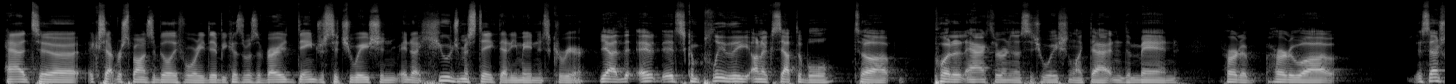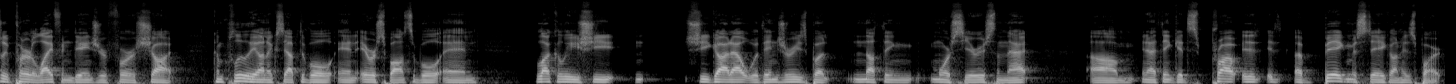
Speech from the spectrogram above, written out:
had to accept responsibility for what he did because it was a very dangerous situation and a huge mistake that he made in his career. Yeah, it, it's completely unacceptable to put an actor in a situation like that and demand her to her to uh, essentially put her life in danger for a shot. Completely unacceptable and irresponsible. And luckily, she she got out with injuries, but nothing more serious than that. Um, and I think it's pro- it, it's a big mistake on his part.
